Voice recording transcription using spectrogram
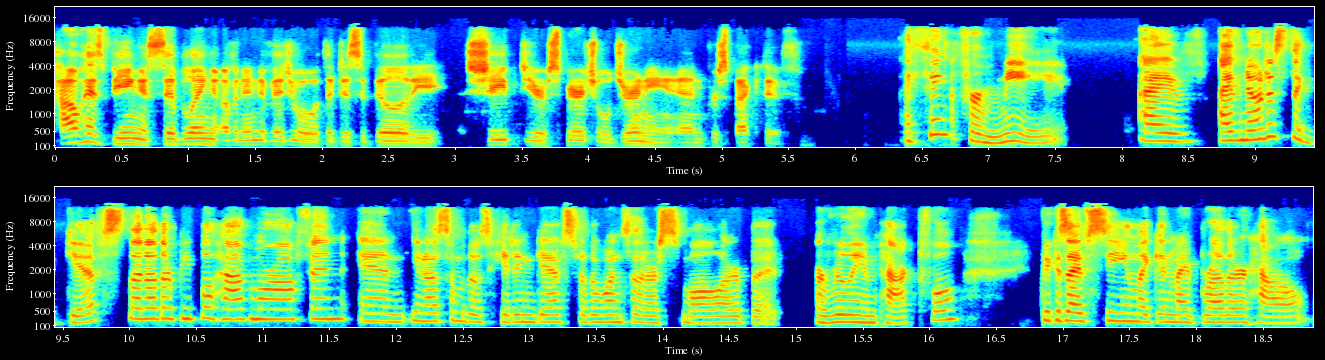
How has being a sibling of an individual with a disability shaped your spiritual journey and perspective? I think for me i've i've noticed the gifts that other people have more often and you know some of those hidden gifts are the ones that are smaller but are really impactful because i've seen like in my brother how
